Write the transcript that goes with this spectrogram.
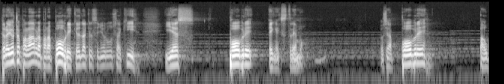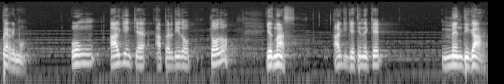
Pero hay otra palabra para pobre, que es la que el Señor usa aquí, y es pobre en extremo. O sea, pobre paupérrimo. Un alguien que ha perdido todo y es más, alguien que tiene que mendigar.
